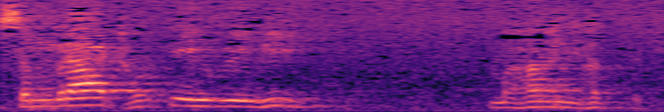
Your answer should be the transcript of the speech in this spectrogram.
सम्राट होते हुए भी महान भक्त थे।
